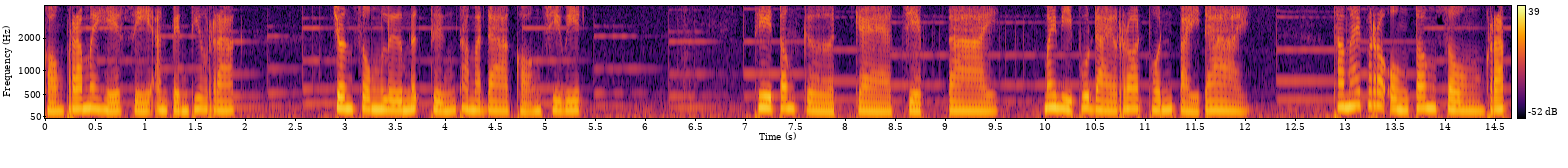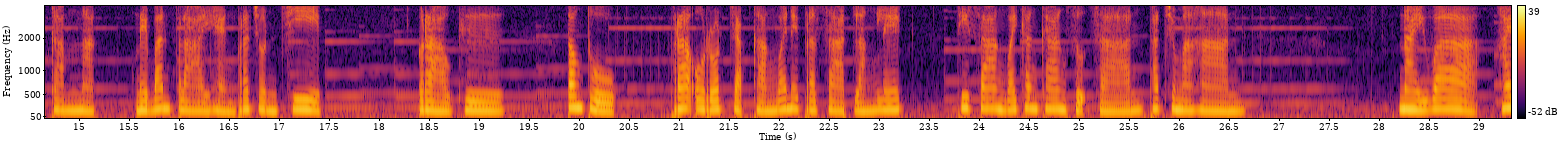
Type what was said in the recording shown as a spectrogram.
ของพระมเหสีอันเป็นที่รัก จนทรงลืมนึกถึงธรรมดาของชีวิต ที่ต้องเกิดแก่เจ็บตาย ไม่มีผู้ใดรอดพ้นไปได้ทำให้พระองค์ต้องทรงรับกรรมหนักในบ้านปลายแห่งพระชนชีพ กล่าวคือ ต้องถูกพระโอรสจับขังไว้ในปราสาทหลังเล็ก ที่สร้างไว้ข้างๆ สุสานทัชมาหารในว่าให้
